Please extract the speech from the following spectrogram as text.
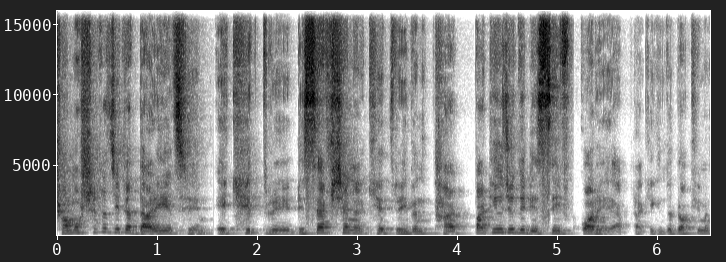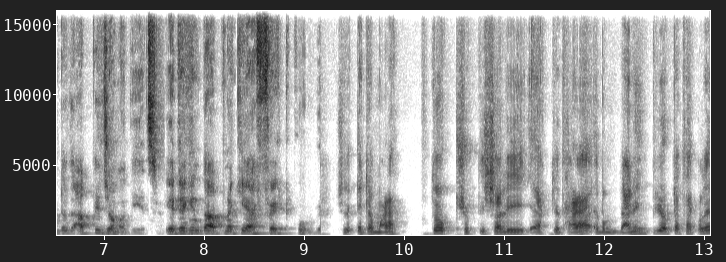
সমস্যাটা যেটা দাঁড়িয়েছে এক্ষেত্রে ডিসেপশনের ক্ষেত্রে ইভেন থার্ড পার্টিও যদি রিসিভ করে আপনাকে কিন্তু ডকুমেন্টটা আপনি জমা দিয়েছেন এটা কিন্তু আপনাকে এফেক্ট করবে। এটা মারাত্মক শক্তিশালী একটা ধারা এবং ব্যানিং পিরিয়ডটা থাকলে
